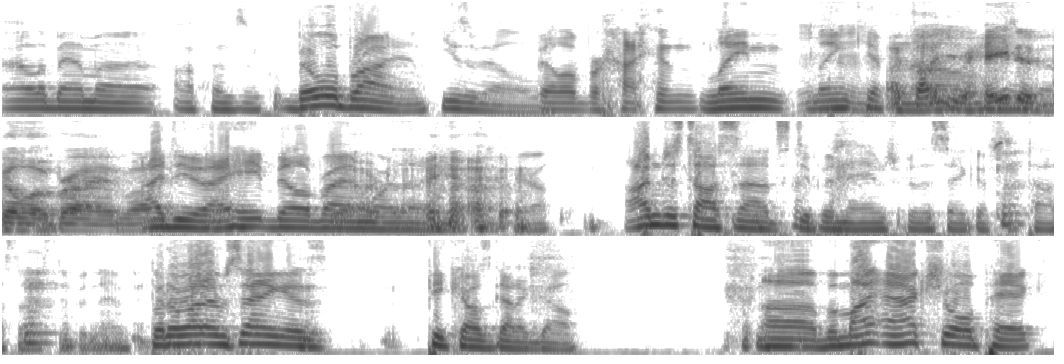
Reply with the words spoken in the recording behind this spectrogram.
Alabama offensive? Bill O'Brien. He's available. Bill O'Brien. Lane Lane Kiffin. I thought you hated Bill. O'Brien. Why- I do. I hate Bill O'Brien Yeah, more than I okay. hate Pete Carroll. I'm just tossing out stupid names for the sake of tossing out stupid names. But what I'm saying is, Pete Carroll's got to go. Uh, but my actual pick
